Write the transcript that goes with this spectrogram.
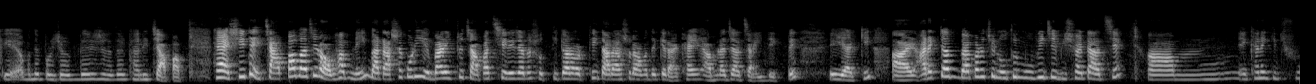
কে আমাদের পরিচালকদের খালি চাপা। হ্যাঁ সেটাই চাপাবাজের অভাব নেই বাট আশা করি এবার একটু চাপা ছেড়ে যেন সত্যিকার অর্থেই তারা আসলে আমাদেরকে দেখায়, আমরা যা চাই দেখতে, এই আর কি। আর আরেকটা ব্যাপার হচ্ছে নতুন মুভির যে বিষয়টা আছে এখানে কিছু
